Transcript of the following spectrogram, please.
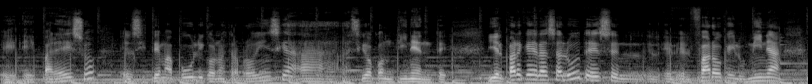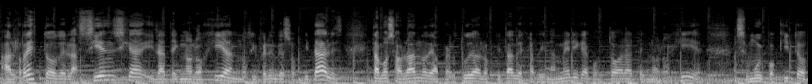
eh, eh, para eso el sistema público de nuestra provincia ha, sido continente. Y el Parque de la Salud es el faro que ilumina al resto de la ciencia y la tecnología en los diferentes hospitales. Estamos hablando de apertura del Hospital de Jardín América con toda la tecnología. Hace muy poquito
